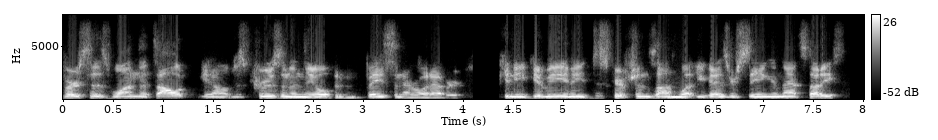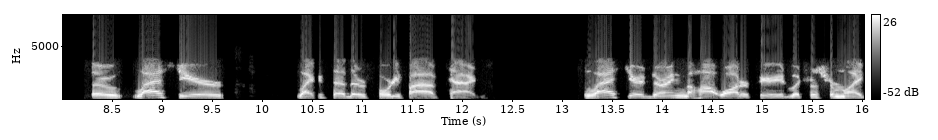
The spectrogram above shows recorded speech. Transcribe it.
versus one that's out, you know, just cruising in the open basin or whatever. Can you give me any descriptions on what you guys are seeing in that study? So last year, like I said, there were 45 tags. Last year during the hot water period, which was from like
